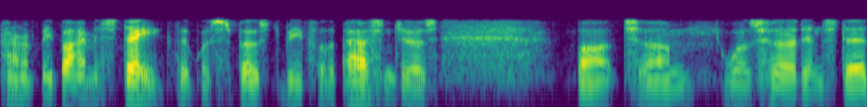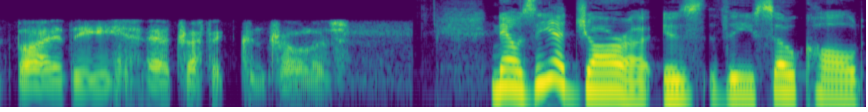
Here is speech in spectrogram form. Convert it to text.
apparently by mistake, that was supposed to be for the passengers, but um, was heard instead by the air traffic controllers. Now, Ziad Jarrah is the so called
